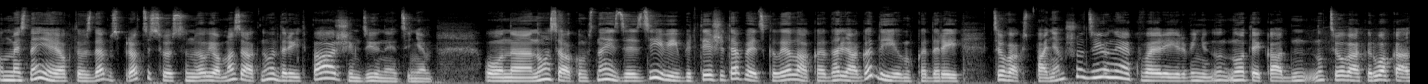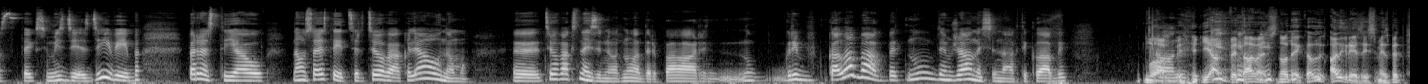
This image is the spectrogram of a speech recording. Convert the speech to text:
un mēs neiejauktos dabas procesos un vēl jau mazāk nodarītu pāri šim dzīvnieciņam. Un nosaukums neizdzēs dzīvību ir tieši tāpēc, ka lielākā daļā gadījumu, kad arī cilvēks paņem šo dzīvnieku, vai arī ir viņu nu, notiek kāda nu, cilvēka rokās, teiksim, izdzies dzīvība, parasti jau nav saistīts ar cilvēka ļaunumu. Cilvēks nezinot nodara pāri, nu, grib kā labāk, bet, nu, diemžēl nesanāk tik labi. Labi, jā, pie tā mēs noteikti atgriezīsimies. Bet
